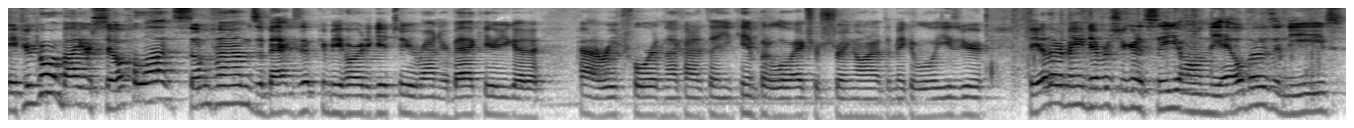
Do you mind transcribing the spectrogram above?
if you're going by yourself a lot, sometimes the back zip can be hard to get to around your back here. You gotta kind of reach for it and that kind of thing. You can put a little extra string on it to make it a little easier. The other main difference you're gonna see on the elbows and knees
